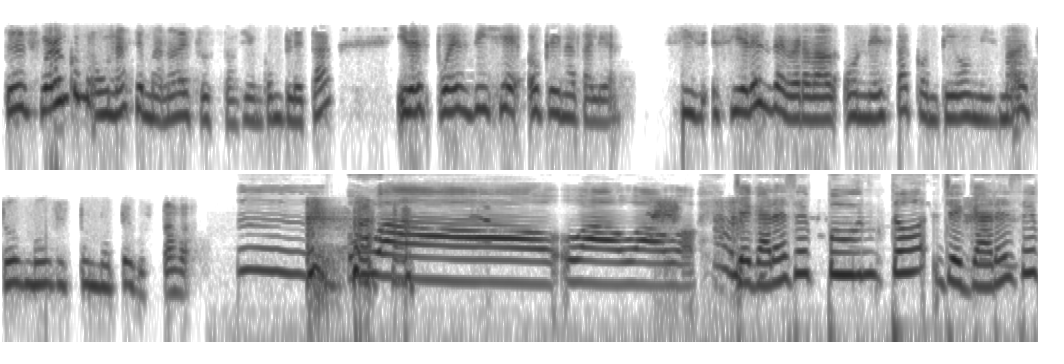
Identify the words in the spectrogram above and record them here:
Entonces fueron como una semana de frustración completa y después dije, ok, Natalia, si, si eres de verdad honesta contigo misma, de todos modos esto no te gustaba. Wow, wow, wow, Llegar a ese punto, llegar a ese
